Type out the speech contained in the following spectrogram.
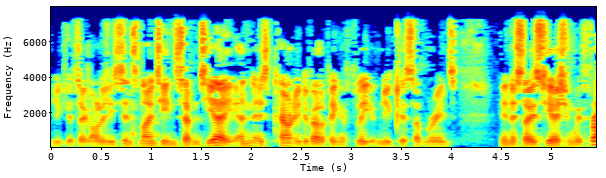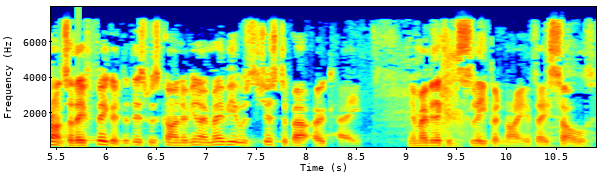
nuclear technology since 1978 and is currently developing a fleet of nuclear submarines in association with France. So they figured that this was kind of, you know, maybe it was just about okay. Know, maybe they could sleep at night if they sold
